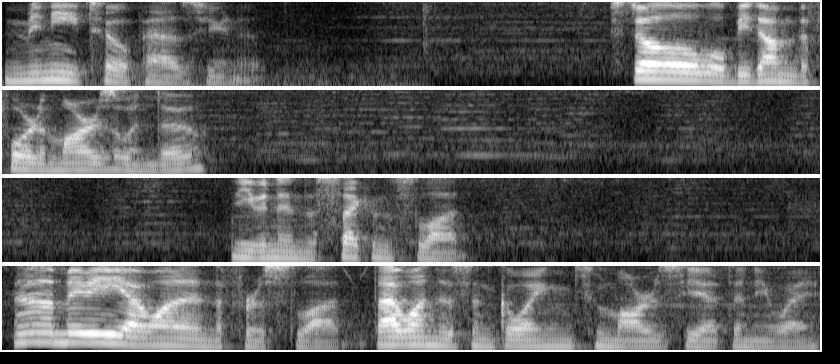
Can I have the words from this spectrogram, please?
Mini Topaz unit. Still will be done before the Mars window. Even in the second slot. Uh, maybe I want it in the first slot. That one isn't going to Mars yet anyway.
